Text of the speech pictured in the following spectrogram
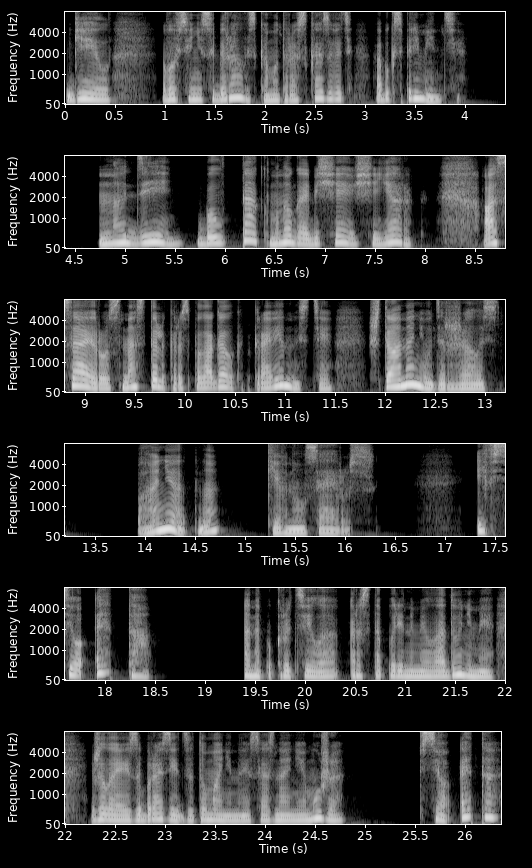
Гейл вовсе не собиралась кому-то рассказывать об эксперименте. Но день был так многообещающе ярок, а Сайрус настолько располагал к откровенности, что она не удержалась. «Понятно», — кивнул Сайрус. «И все это...» Она покрутила растопыренными ладонями, желая изобразить затуманенное сознание мужа. Все это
